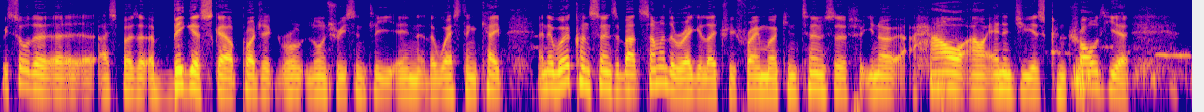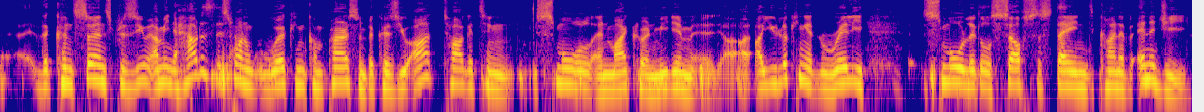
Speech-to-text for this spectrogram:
we saw the, uh, I suppose, a, a, bigger scale project ro- launched recently in the Western Cape, and there were concerns about some of the regulatory framework in terms of, you know, how our energy is controlled here. The concerns presume, I mean, how does this one work in comparison? Because you are targeting small and micro and medium. Uh, are, you looking at really small little self-sustained kind of energy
